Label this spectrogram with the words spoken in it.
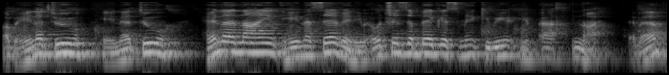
طب هنا 2 هنا 2 هنا 9 هنا 7 يبقى which is the biggest مين الكبير يبقى 9 تمام؟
